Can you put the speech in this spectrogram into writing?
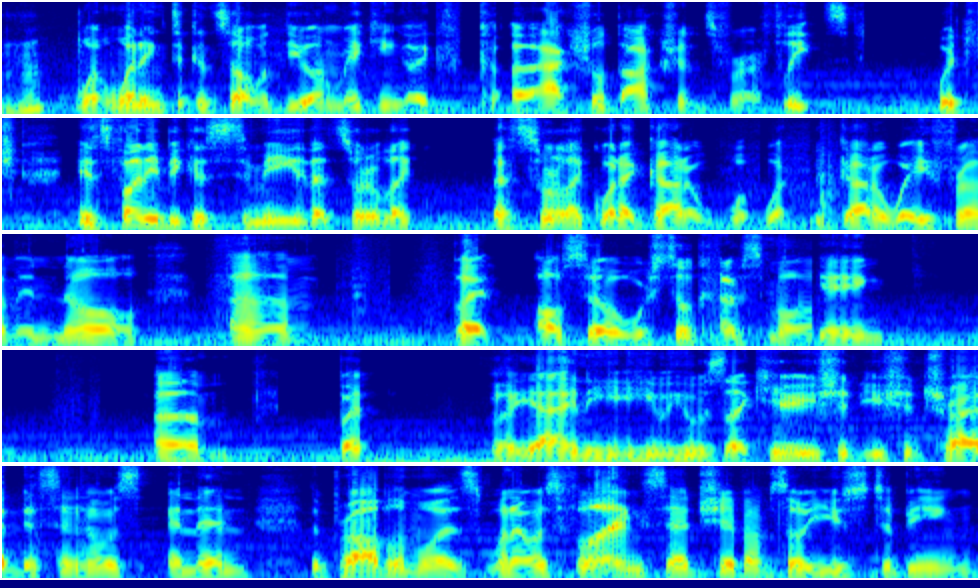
Mhm. wa- wanting to consult with you on making like uh, actual doctrines for our fleets, which is funny because to me that's sort of like that's sort of like what I got what, what we got away from in Null, um, but also we're still kind of small gang. Um, but yeah, and he, he he was like, here you should you should try this, and I was and then the problem was when I was flying said ship, I'm so used to being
